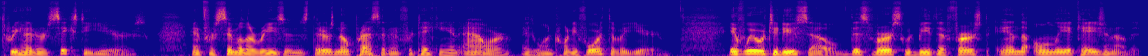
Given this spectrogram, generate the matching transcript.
360 years, and for similar reasons, there is no precedent for taking an hour as 124th of a year. If we were to do so, this verse would be the first and the only occasion of it.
